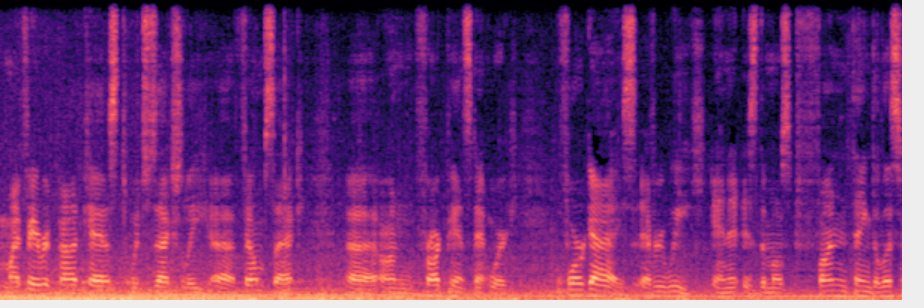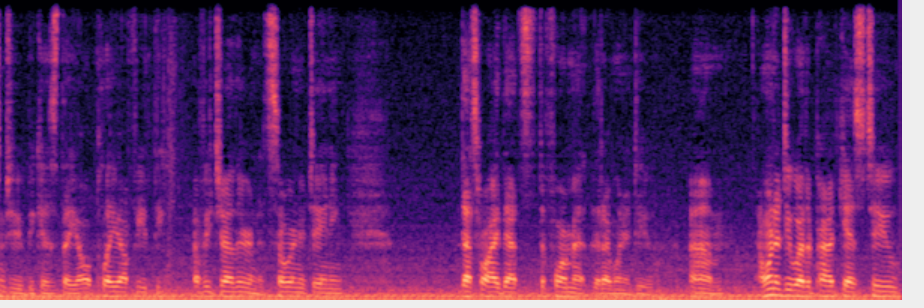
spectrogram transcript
my favorite podcast, which is actually uh, Film Sack uh, on Frog Pants Network, four guys every week, and it is the most fun thing to listen to because they all play off of each other, and it's so entertaining that's why that's the format that I want to do. Um, I want to do other podcasts too.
